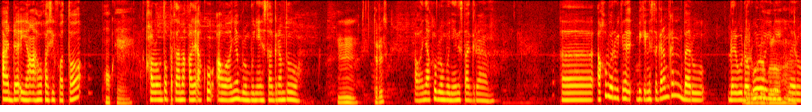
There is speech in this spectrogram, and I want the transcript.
ada yang aku kasih foto oke okay kalau untuk pertama kali aku awalnya belum punya Instagram tuh. Hmm, terus? Awalnya aku belum punya Instagram. Uh, aku baru bikin bikin Instagram kan baru 2020, 2020 ini ha. baru.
